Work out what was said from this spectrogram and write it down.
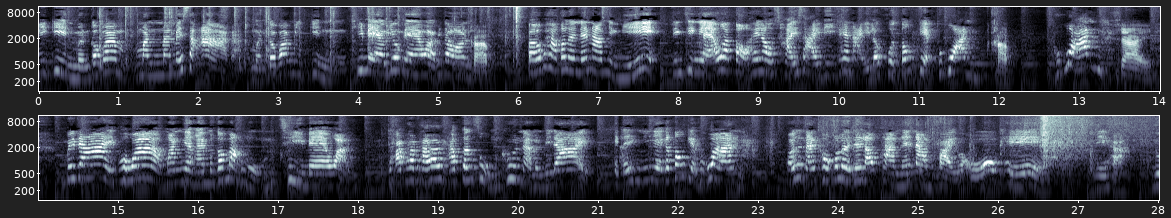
มีกลิ่นเหมือนกับว่ามันมันไม่สะอาดอะ เหมือนกับว่ามีกลิ่นขี้แมวเยี่ยวแมวอะพี่ดอนครับเปิ้ลพาก็เลยแนะนำอย่างนี้ จริง ๆ แล้วอะต่อให้เราใช้ทรายดีแค่ไหนเราควรต้องเก็บทุกวันครับ ทุกวันใช่ ไม่ได้ เพราะว่ามันยังไงมันก็หมักหมมฉี่แมวอะทับทับทับทับทับกันสูงขึ้นอะมันไม่ได้แล้วอย่างนี้ไงก็ต้องเก็บทุกวัน เพราะฉะนั้นเขาก็เลยได้รับคำแนะนำไปว่าโอโอเค นี่ค่ะ ดู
